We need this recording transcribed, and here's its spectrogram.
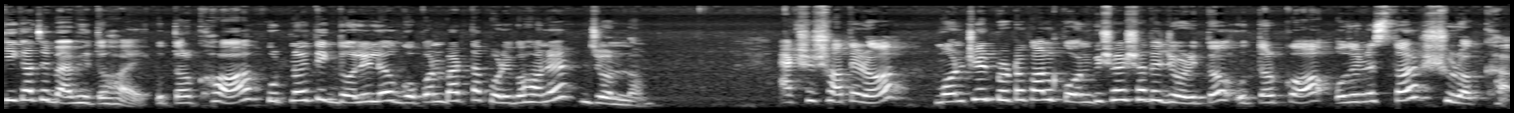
কী কাজে ব্যবহৃত হয়? উত্তর খ, কূটনৈতিক দলিল ও গোপন বার্তা পরিবহনের জন্য। একশো সতেরো মন্ট্রিয়াল প্রোটোকল কোন বিষয়ের সাথে জড়িত? উত্তর ক ওজন স্তর সুরক্ষা।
